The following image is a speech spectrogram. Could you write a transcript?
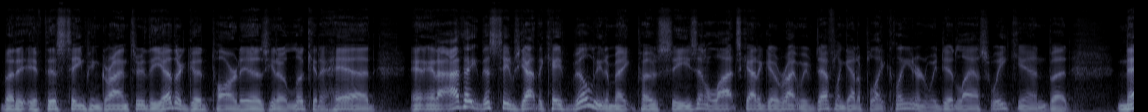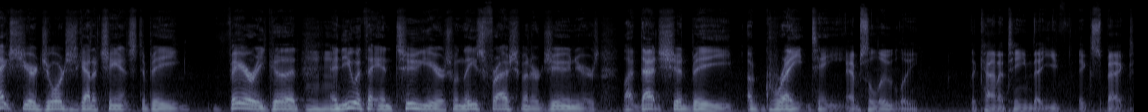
But if this team can grind through, the other good part is, you know, looking ahead, and, and I think this team's got the capability to make postseason. A lot's got to go right. We've definitely got to play cleaner than we did last weekend. But next year, Georgia's got a chance to be very good. Mm-hmm. And you would think in two years, when these freshmen are juniors, like that should be a great team. Absolutely, the kind of team that you expect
